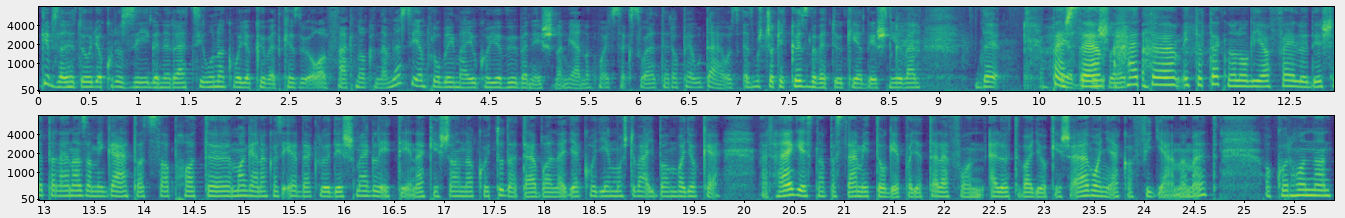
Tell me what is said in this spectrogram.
Képzelhető, hogy akkor a Z generációnak, vagy a következő alfáknak nem lesz ilyen problémájuk a jövőben, és nem járnak majd szexuálterapeutához? Ez most csak egy közbevető kérdés nyilván, de Persze, hát uh, itt a technológia fejlődése talán az, ami gátat szabhat uh, magának az érdeklődés meglétének, és annak, hogy tudatában legyek, hogy én most vágyban vagyok-e. Mert ha egész nap a számítógép vagy a telefon előtt vagyok, és elvonják a figyelmemet, akkor honnan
